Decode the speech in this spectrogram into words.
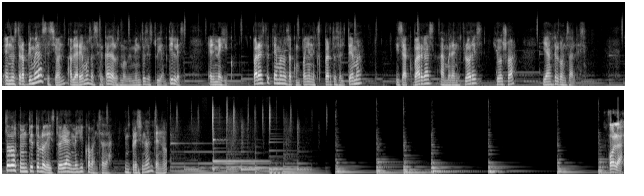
En nuestra primera sesión hablaremos acerca de los movimientos estudiantiles en México. Para este tema nos acompañan expertos del tema, Isaac Vargas, Amirani Flores, Joshua y Ángel González. Todos con un título de Historia en México avanzada. Impresionante, ¿no? Hola,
